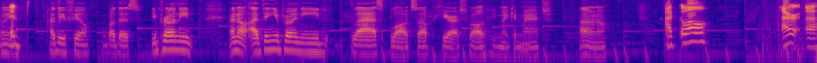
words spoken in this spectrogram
Oh, yeah. It, How do you feel about this? You probably need. I know. I think you probably need glass blocks up here as well to make it match. I don't know. I well, I uh,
